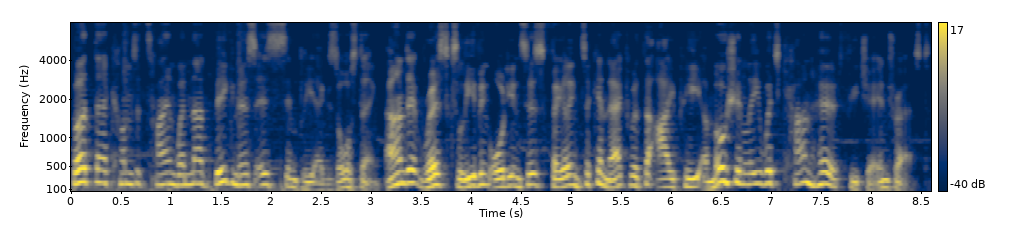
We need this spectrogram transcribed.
but there comes a time when that bigness is simply exhausting, and it risks leaving audiences failing to connect with the IP emotionally, which can hurt future interest.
